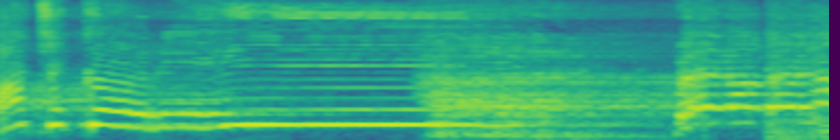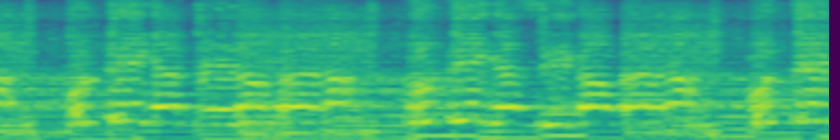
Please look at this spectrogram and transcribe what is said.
வாச்சக்கோரி ಬೇಡ ಬೇಡ ಹುಟ್ಟಿಗೆ ಬೀಳ ಬೇಡ ಹುಟ್ಟಿಗೆ ಸಿಗ ಬೇಡ ಮುತ್ತಿಗೆ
